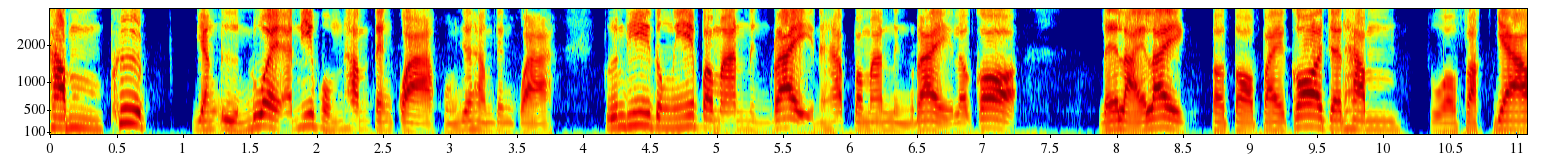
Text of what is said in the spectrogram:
ทำพืชอย่างอื่นด้วย อันนี้ผมทำแตงกวาผมจะทำแตงกวา พื้นที่ตรงนี้ประมาณหนึ่งไร่นะครับ ประมาณหนึ่งไร่แล้วก็หลาย ๆ ไร่ต่อต่อไปก็จะทำถั่วฝักยาว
